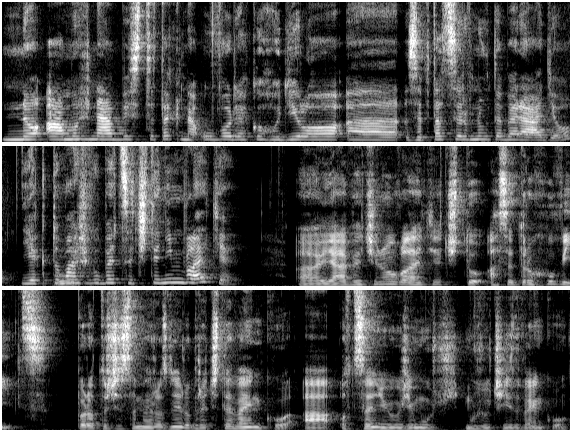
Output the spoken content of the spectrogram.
No a možná byste tak na úvod jako hodilo uh, zeptat se rovnou tebe, Ráďo, jak to uh. máš vůbec se čtením v létě? Eh, já většinou v létě čtu asi trochu víc, protože se mi hrozně dobře čte venku a oceňuju, že můžu číst venku,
